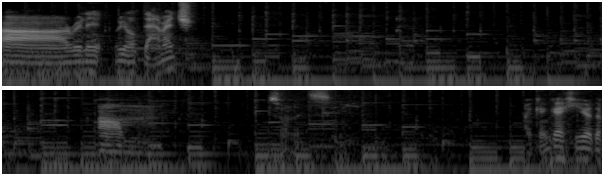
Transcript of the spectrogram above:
uh, really real damage. Um, get here the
